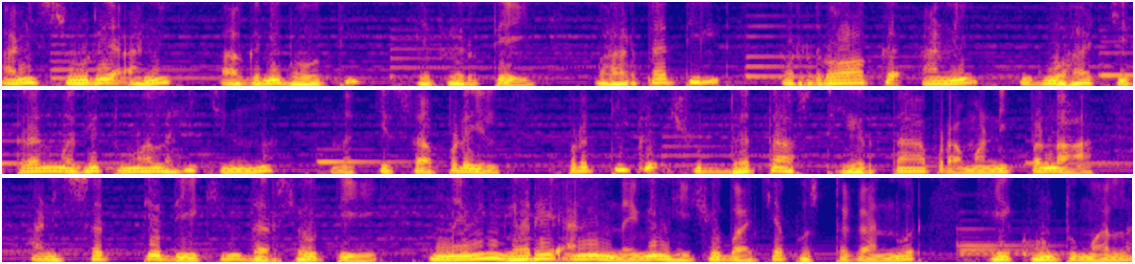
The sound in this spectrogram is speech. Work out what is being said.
आणि सूर्य आणि अग्निभोवती हे फिरते. भारतातील रॉक आणि गुहा चित्रांमध्ये तुम्हाला हे चिन्ह नक्कीच सापडेल. प्रतीक शुद्धता स्थिरता प्रामाणिकपणा आणि सत्य देखील दर्शवते. नवीन घरे आणि नवीन हिशोबाच्या पुस्तकांवर हे खूण तुम्हाला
